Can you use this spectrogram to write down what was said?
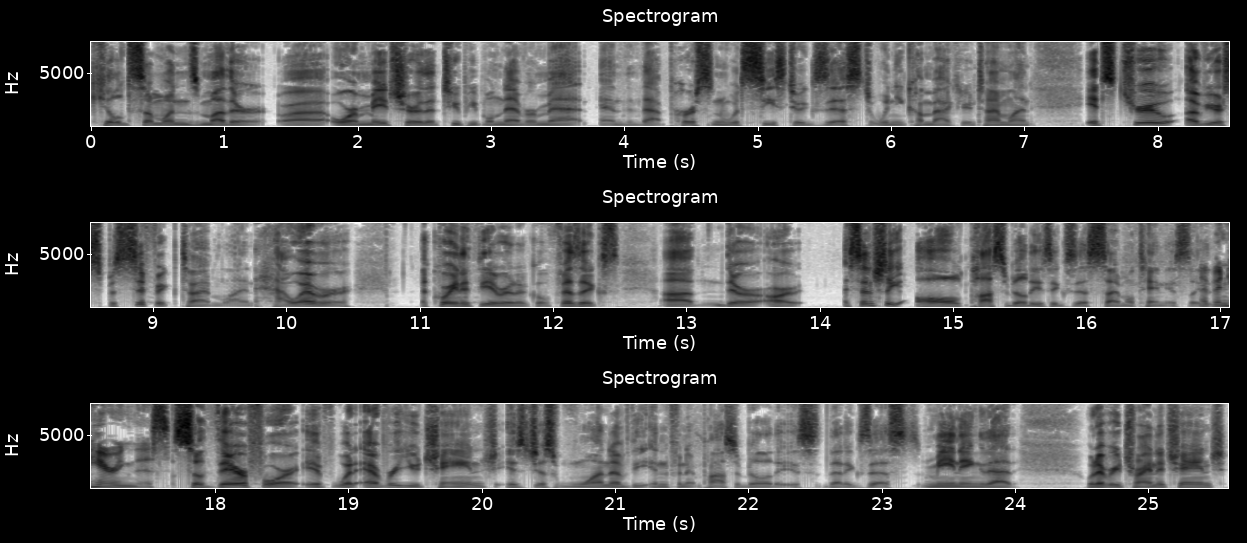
killed someone's mother uh, or made sure that two people never met and that that person would cease to exist when you come back to your timeline. It's true of your specific timeline. However according to theoretical physics uh, there are essentially all possibilities exist simultaneously. I've been hearing this. so therefore, if whatever you change is just one of the infinite possibilities that exist, meaning that whatever you're trying to change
